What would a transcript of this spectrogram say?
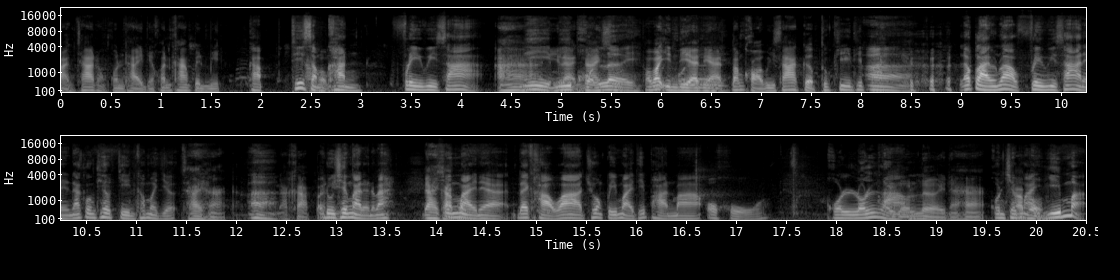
ต่างชาติของคนไทยเนี่ยค่อนข้างเป็นมิตรครับ ที่สำคัญฟรีวีซ่าอ่านี่แหมีละผลง่าสุดเลย เพราะว่ามีผลอินเดียเนี่ยลต้องขอวีซ่าเกือบทุกที่ที่ไปอ่าแล้วกลายเป็นว่าฟรีวีซ่าเนี่ยนักท่องเที่ยวจีนเข้ามาเยอะใช่ฮะอ่านะครับไปดูเชียงใหม่หน่อยได้ไหมได้ครับเชียงใหม่เนี่ยได้ข่าวว่าช่วงปีใหม่ที่ผ่านมาโอ้โห คนล้นหผมลามล้นเลยนะฮะคนเชียงใหม่รับผยิ้มอะ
